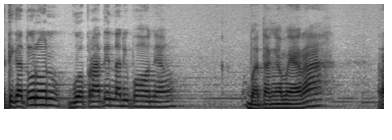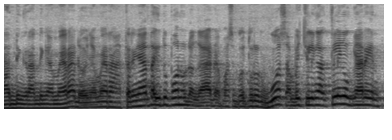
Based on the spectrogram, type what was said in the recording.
ketika turun gue perhatiin tadi pohon yang batangnya merah ranting-rantingnya merah daunnya merah. Ternyata itu pohon udah nggak ada pas gue turun. Gue sampai celingak celinguk nyariin.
